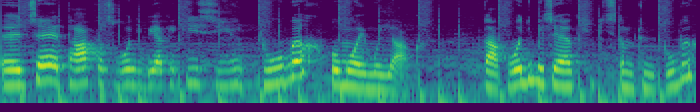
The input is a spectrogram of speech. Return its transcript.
Е, Це також вроді би як якийсь ютубер, по-моєму, як. Так, вроді би це як якийсь там ютубер.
